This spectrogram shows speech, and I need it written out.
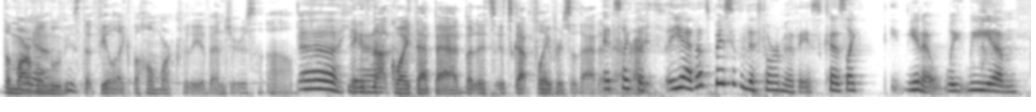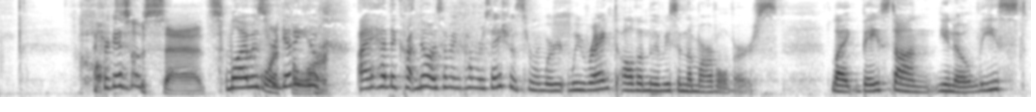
the Marvel Yeah. movies that feel like the homework for the Avengers. Um, Uh, yeah. it's not quite that bad, but it's it's got flavors of that. In It's there, like right? the yeah, that's basically the Thor movies because like you know we we um I forget. so sad. well I was Poor forgetting who I had the con- no I was having conversations from where we ranked all the movies in the Marvel verse like based on you know least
